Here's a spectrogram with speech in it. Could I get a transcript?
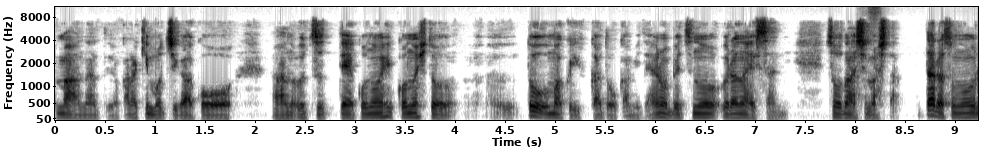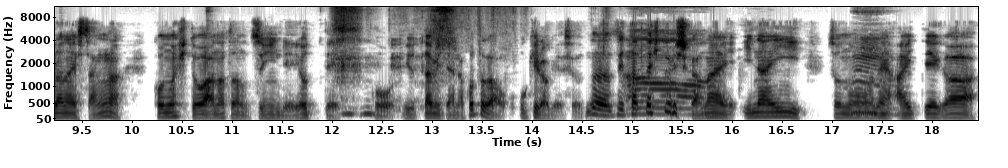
まあなんていうのかな、気持ちがこう、あの、移って、この、この人とうまくいくかどうかみたいなのを別の占い師さんに相談しました。たらその占い師さんが、この人はあなたのツインレイよって、こう言ったみたいなことが起きるわけですよ。だから、たった一人しかない、いない、そのね、うん相手が、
